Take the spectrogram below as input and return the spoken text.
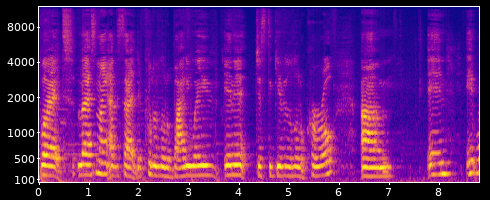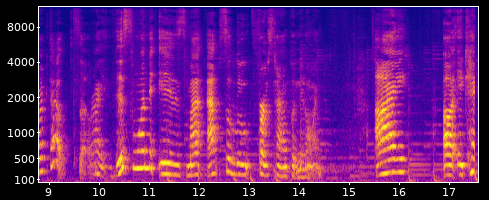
But last night I decided to put a little body wave in it just to give it a little curl. Um, and it worked out. So, right, this one is my absolute first time putting it on. I, uh, it came,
